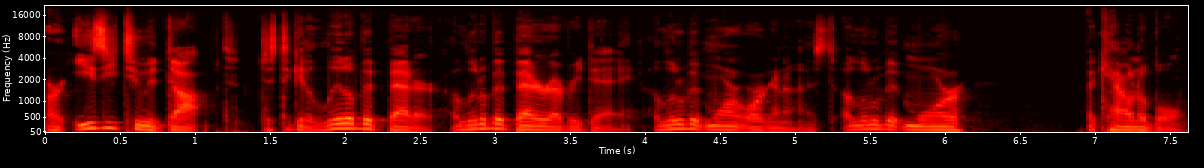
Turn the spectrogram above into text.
are easy to adopt just to get a little bit better a little bit better every day a little bit more organized a little bit more accountable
